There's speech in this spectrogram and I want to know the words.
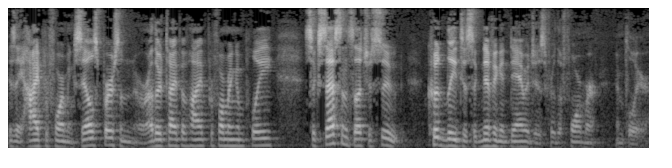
is a high performing salesperson or other type of high performing employee, success in such a suit could lead to significant damages for the former employer.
